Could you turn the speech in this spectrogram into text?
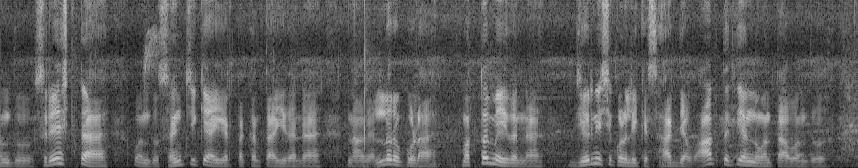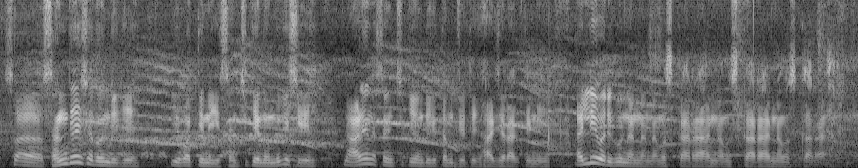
ಒಂದು ಶ್ರೇಷ್ಠ ಒಂದು ಸಂಚಿಕೆ ಆಗಿರ್ತಕ್ಕಂಥ ಇದನ್ನು ನಾವೆಲ್ಲರೂ ಕೂಡ ಮತ್ತೊಮ್ಮೆ ಇದನ್ನು ಜೀರ್ಣಿಸಿಕೊಳ್ಳಲಿಕ್ಕೆ ಸಾಧ್ಯವಾಗ್ತೈತಿ ಅನ್ನುವಂಥ ಒಂದು ಸ, ಸಂದೇಶದೊಂದಿಗೆ ಇವತ್ತಿನ ಈ ಸಂಚಿಕೆಯನ್ನು ಮುಗಿಸಿ ನಾಳಿನ ಸಂಚಿಕೆಯೊಂದಿಗೆ ತಮ್ಮ ಜೊತೆಗೆ ಹಾಜರಾಗ್ತೀನಿ. ಅಲ್ಲಿವರೆಗೂ ನನ್ನ ನಮಸ್ಕಾರ ನಮಸ್ಕಾರ ನಮಸ್ಕಾರ.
